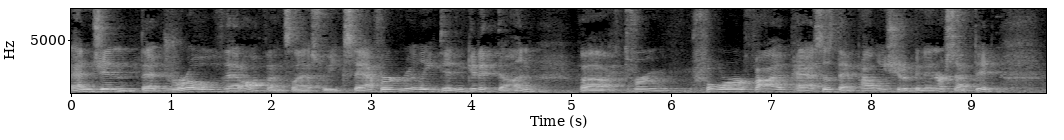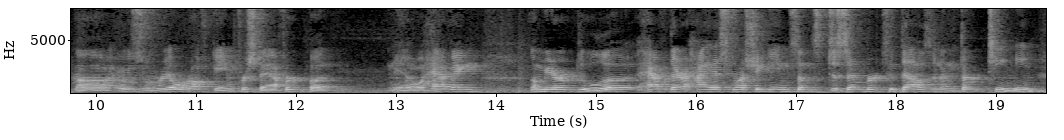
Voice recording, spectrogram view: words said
engine that drove that offense last week. Stafford really didn't get it done. Uh, threw four or five passes that probably should have been intercepted. Uh, it was a real rough game for Stafford, but you know having Ameer Abdullah have their highest rushing game since December 2013,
